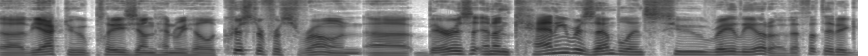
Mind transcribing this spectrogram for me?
uh, the actor who plays young Henry Hill, Christopher Serrone, uh, bears an uncanny resemblance to Ray Liotta. I thought they did a,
